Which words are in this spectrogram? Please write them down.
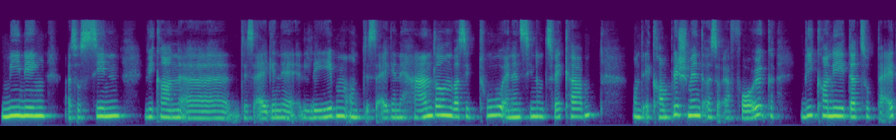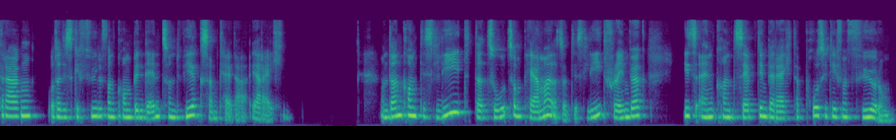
Meaning, also Sinn, wie kann äh, das eigene Leben und das eigene Handeln, was ich tue, einen Sinn und Zweck haben und Accomplishment, also Erfolg, wie kann ich dazu beitragen oder das Gefühl von Kompetenz und Wirksamkeit erreichen. Und dann kommt das Lead dazu zum PERMA, also das Lead Framework, ist ein Konzept im Bereich der positiven Führung.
